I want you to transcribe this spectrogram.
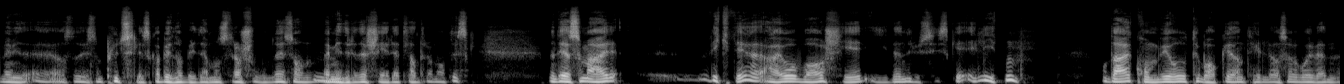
med, uh, altså liksom plutselig skal begynne å bli demonstrasjoner, sånn, med mm. mindre det skjer et eller annet dramatisk. Men det som er viktig, er jo hva skjer i den russiske eliten. Og der kommer vi jo tilbake igjen til altså, vår venn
